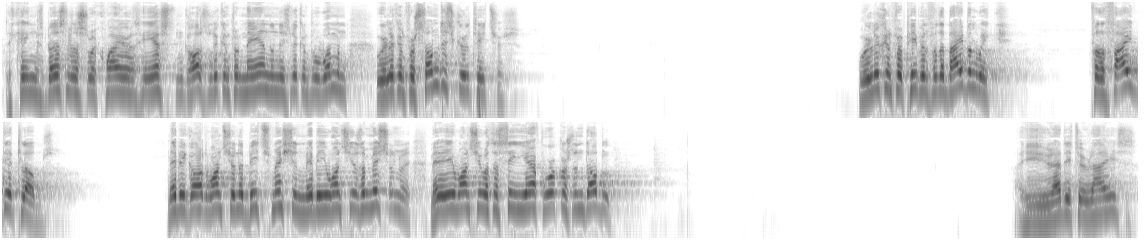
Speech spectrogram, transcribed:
The king's business requires haste, and God's looking for men and He's looking for women. We're looking for Sunday school teachers. We're looking for people for the Bible week, for the five day clubs. Maybe God wants you on a beach mission. Maybe He wants you as a missionary. Maybe He wants you with the CEF workers in Dublin. Are you ready to rise?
